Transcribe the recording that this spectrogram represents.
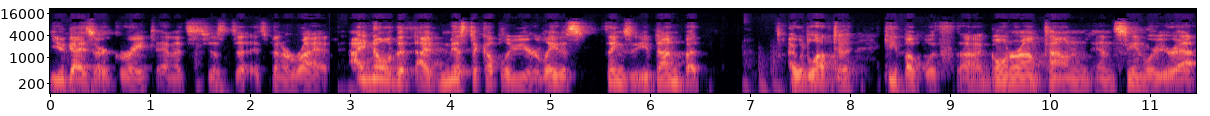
You guys are great, and it's just uh, it's been a riot. I know that I've missed a couple of your latest things that you've done, but I would love to keep up with uh, going around town and seeing where you're at.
